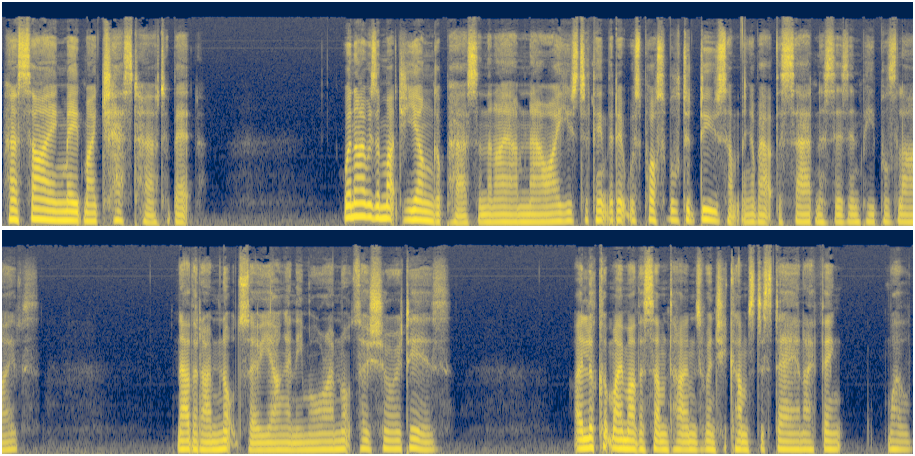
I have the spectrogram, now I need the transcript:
Her sighing made my chest hurt a bit. When I was a much younger person than I am now, I used to think that it was possible to do something about the sadnesses in people's lives. Now that I'm not so young anymore, I'm not so sure it is. I look at my mother sometimes when she comes to stay and I think, well,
